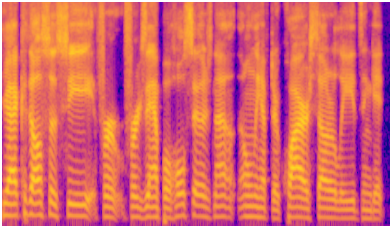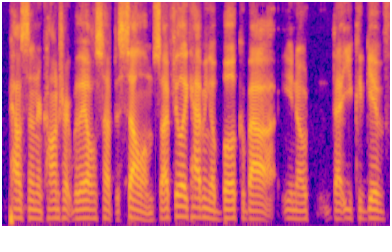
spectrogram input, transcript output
Yeah, I could also see for for example, wholesalers not only have to acquire seller leads and get houses under contract, but they also have to sell them. So I feel like having a book about you know that you could give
